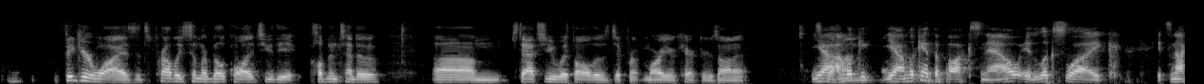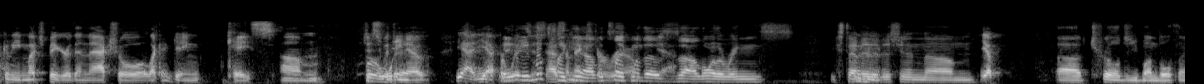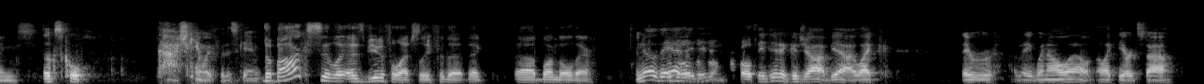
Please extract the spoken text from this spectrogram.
figure wise, it's probably similar build quality to the Club Nintendo um, statue with all those different Mario characters on it. Yeah, I'm looking. Yeah, I'm looking at the box now. It looks like it's not going to be much bigger than the actual like a game case. Um, just with you know, yeah, yeah. For It, width, it looks has like some yeah, it looks like one of those room. uh, Lord of the Rings extended Mhm. edition um, Yep, uh, trilogy bundle things. looks cool. Gosh, can't wait for this game. The box is beautiful actually for the the uh, bundle there. No, they yeah, they did. them. Both. They did a good job. Yeah, I like. They were they went all out. I like the art style.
